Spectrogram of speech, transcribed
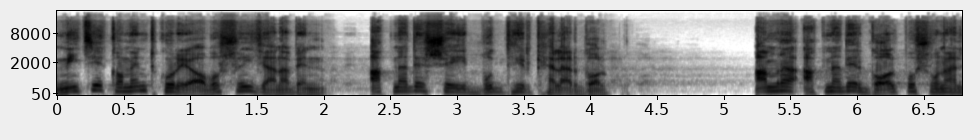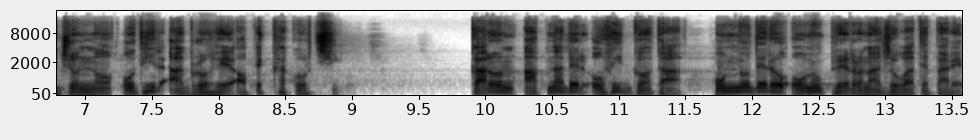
নিচে কমেন্ট করে অবশ্যই জানাবেন আপনাদের সেই বুদ্ধির খেলার গল্প। আমরা আপনাদের গল্প শোনার জন্য অধীর আগ্রহে অপেক্ষা করছি, কারণ আপনাদের অভিজ্ঞতা অন্যদেরও অনুপ্রেরণা যোগাতে পারে।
